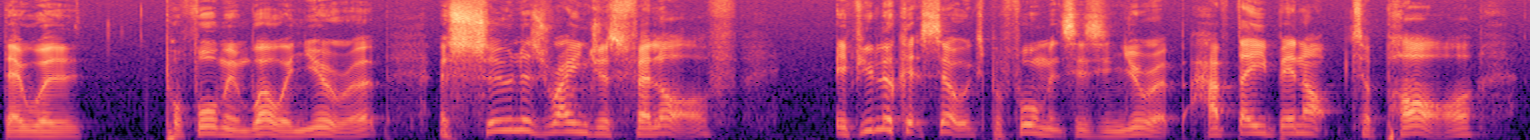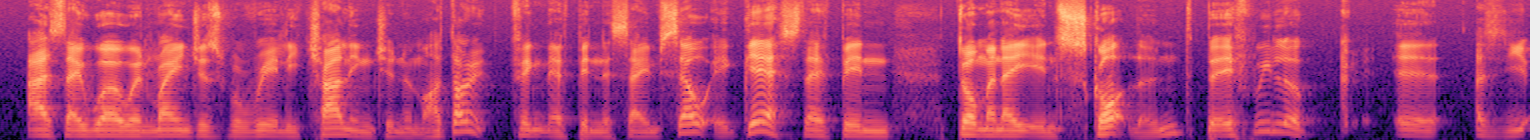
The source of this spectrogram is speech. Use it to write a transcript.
They were performing well in Europe. As soon as Rangers fell off, if you look at Celtic's performances in Europe, have they been up to par as they were when Rangers were really challenging them? I don't think they've been the same Celtic. Yes, they've been dominating Scotland, but if we look uh, as the,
